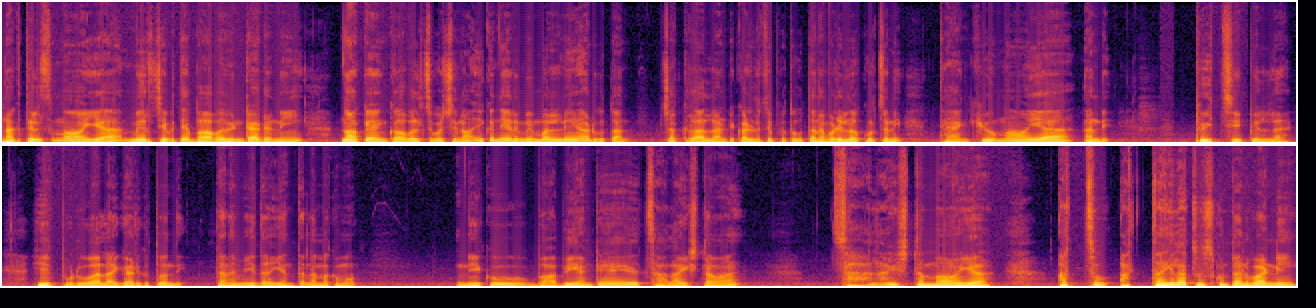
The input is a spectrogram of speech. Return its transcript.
నాకు తెలుసు మా అయ్య మీరు చెబితే బావ వింటాడని. నాకేం కావాల్సి వచ్చినా ఇక నేను మిమ్మల్నే అడుగుతాను. చక్రాల లాంటి కళ్ళు తిప్పుతూ తన బడిలో కూర్చొని థ్యాంక్ యూ మావయ్య అంది. పిచ్చి పిల్ల ఇప్పుడు అలాగే అడుగుతోంది. తన మీద ఎంత నమ్మకమో. నీకు బాబీ అంటే చాలా ఇష్టమా? చాలా ఇష్టం మావయ్య. అచ్చు అత్తయ్యలా చూసుకుంటాను వాడిని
